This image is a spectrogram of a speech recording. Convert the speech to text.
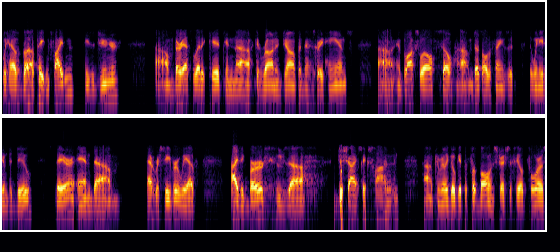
we have uh, Peyton Fiden. He's a junior, um, very athletic kid. Can uh, can run and jump and has great hands uh, and blocks well. So um, does all the things that that we need him to do there. And um, at receiver, we have Isaac Bird, who's uh, just shy of six five and um, can really go get the football and stretch the field for us.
